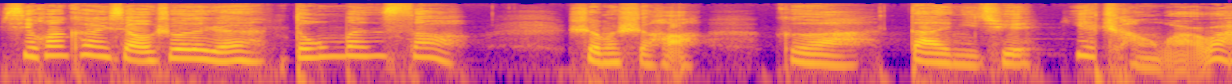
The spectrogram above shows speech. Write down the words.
喜欢看小说的人都闷骚。什么时候哥带你去夜场玩玩？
